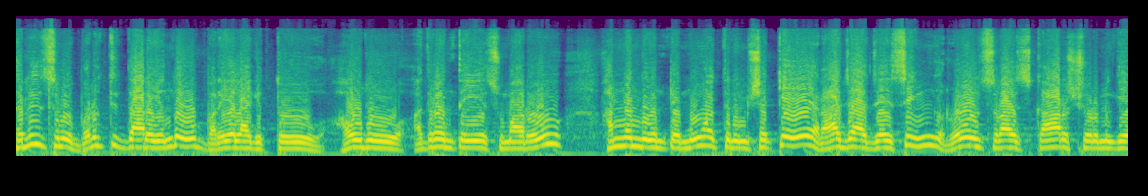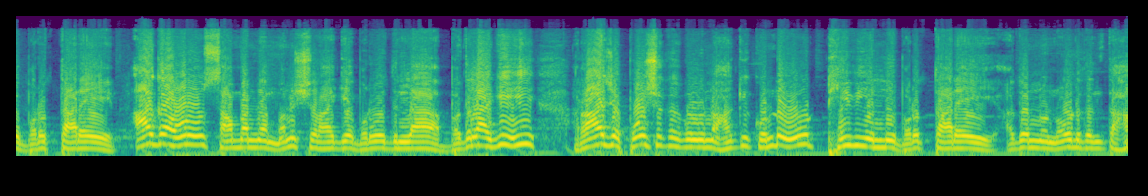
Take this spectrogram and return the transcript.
ಖರೀದಿಸಲು ಬರುತ್ತಿದ್ದಾರೆ ಎಂದು ಬರೆಯಲಾಗಿತ್ತು. ಹೌದು, ಅದರಂತೆಯೇ ಸುಮಾರು ಹನ್ನೊಂದು ಗಂಟೆ ಮೂವತ್ತು ನಿಮಿಷಕ್ಕೆ Raja Jaisingh Rolls Royce car ಶೋರೂಮ್ಗೆ ಬರುತ್ತಾರೆ. ಆಗ ಅವರು ಸಾಮಾನ್ಯ ಮನುಷ್ಯರ ಹಾಗೆ ಬರುವುದಿಲ್ಲ. ಬದಲಾಗಿ ರಾಜ ಪೋಷಕಗಳನ್ನು ಹಾಕಿಕೊಂಡು ಟಿವಿಯಲ್ಲಿ ಬರುತ್ತಾರೆ. ಅದನ್ನು ನೋಡಿದಂತಹ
